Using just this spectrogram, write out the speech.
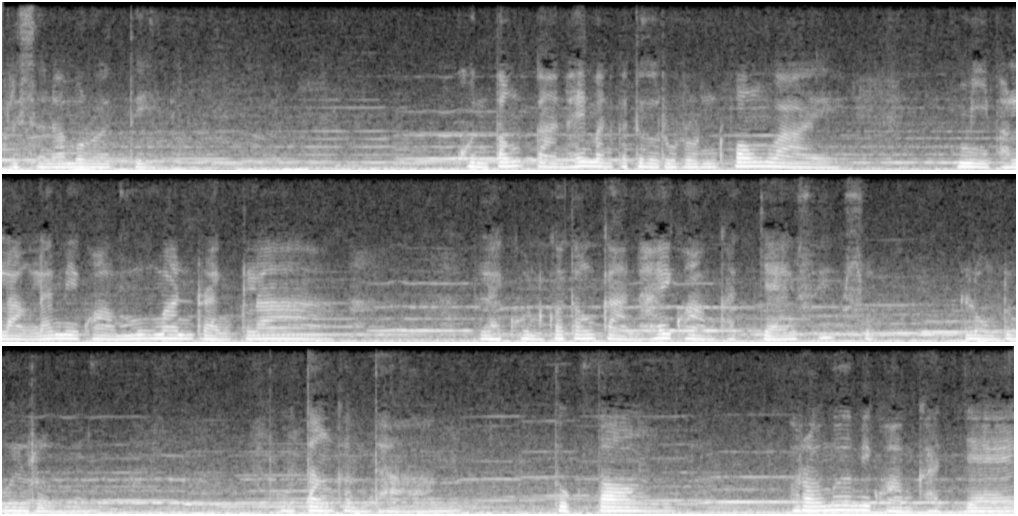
กฤษณมรติ คุณต้องการให้มันกระตือรือร้นว่องไว มีพลังและมีความมุ่งมั่นแรงกล้า และคุณก็ต้องการให้ความขัดแย้งสิ้นสุดลงด้วยหรือ ผู้ตั้งคำถาม ถูกต้อง เพราะเมื่อมีความขัดแย้ง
